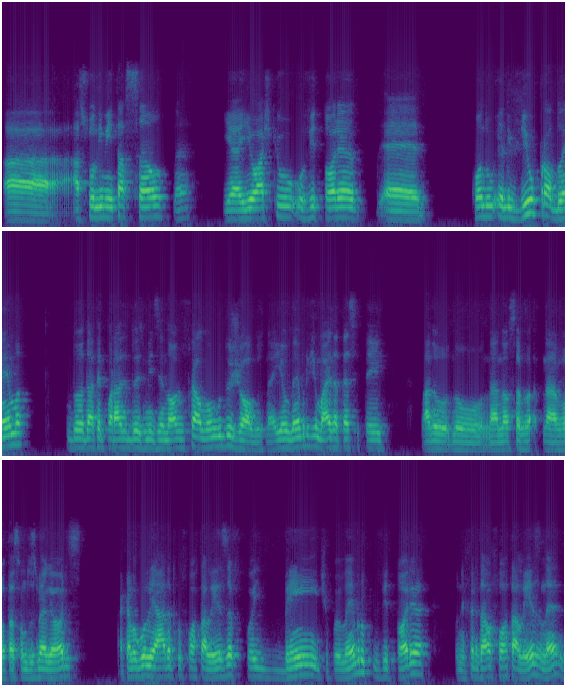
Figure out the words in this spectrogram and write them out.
a, a sua limitação, né? E aí eu acho que o, o Vitória, é, quando ele viu o problema do, da temporada de 2019, foi ao longo dos jogos, né? E eu lembro demais, até citei lá no, no na nossa na votação dos melhores, aquela goleada para o Fortaleza foi bem, tipo, eu lembro que Vitória quando enfrentava Fortaleza, né,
